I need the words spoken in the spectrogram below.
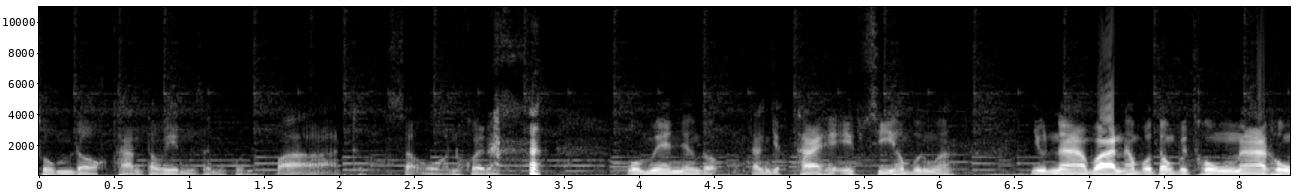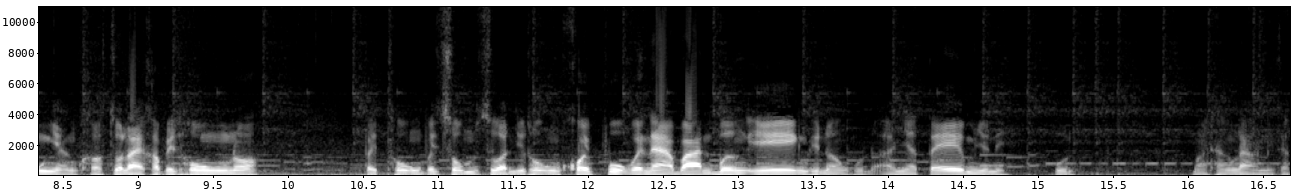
สมดอกทานตะเวนสนนี่คนป้าสะอ่อนค่อยนะโมเมนอย่างดอกตั้งจากถ่ายให้ FC เขาเบิ่งมาอยู่หน้าบ้านเขาบ่ต้องไปทงนาทงอย่างเขาตัวไรเขาไปทงเนาะไปทงไปชมสวนอยู่ทงค่อยปลูกไว้หน้าบ้านเบิ่งเองพี่น้องพุ่นอันเนี้ยเต็มอยู่นี่พุ่นมาทางหลังนี่ก็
